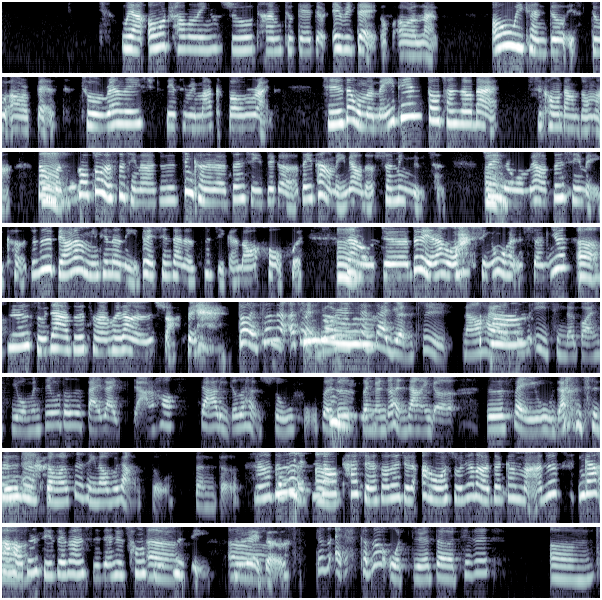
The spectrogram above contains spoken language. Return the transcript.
We are all traveling through time together every day of our lives. All we can do is do our best to relish this remarkable ride. 其实，在我们每一天都穿梭在时空当中嘛，那我们嗯能够做的事情呢，就是尽可能的珍惜这个这一趟美妙的生命旅程。所以呢，我们要珍惜每一刻，就是不要让明天的你对现在的自己感到后悔。嗯那嗯我觉得这个也让我醒悟很深，因为嗯，其实暑假就是常常会让人耍废。对，真的，而且由于现在远距，然后还有就是疫情的关系，我们几乎都是待在家，然后家里就是很舒服，所以就是嗯整个人就很像一个就是废物这样子，就是什么事情都不想做。真的。然后就是每次到开学的时候，都觉得啊，我暑假到底在干嘛？就是应该好好珍惜这段时间，去充实自己之类的。就是哎，可是我觉得其实，嗯，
